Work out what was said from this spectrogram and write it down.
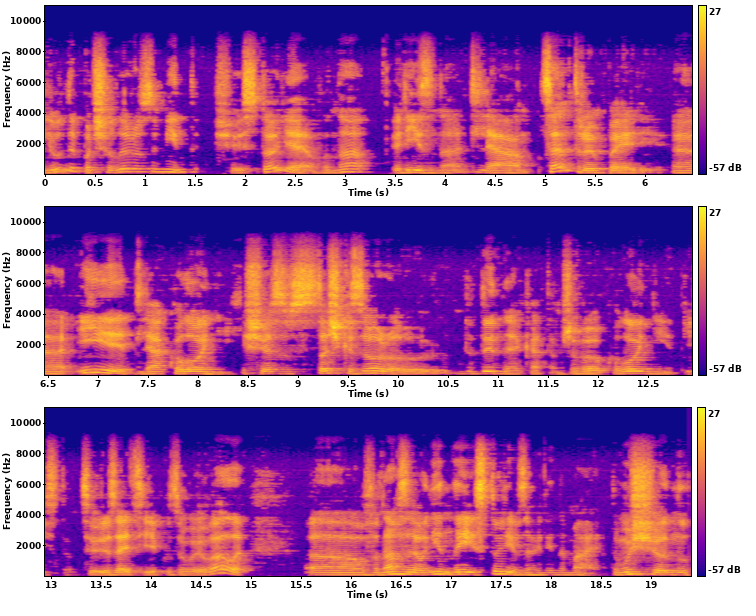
люди почали розуміти, що історія вона різна для центру імперії е, і для колоній. І що з, точки зору людини, яка там живе у колонії, якісь там цивілізації, яку завоювали. Е, вона взагалі не історії взагалі немає, тому що ну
